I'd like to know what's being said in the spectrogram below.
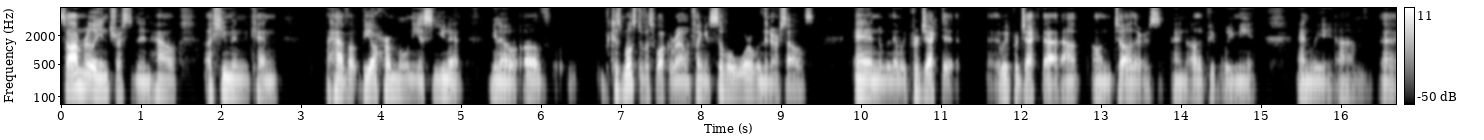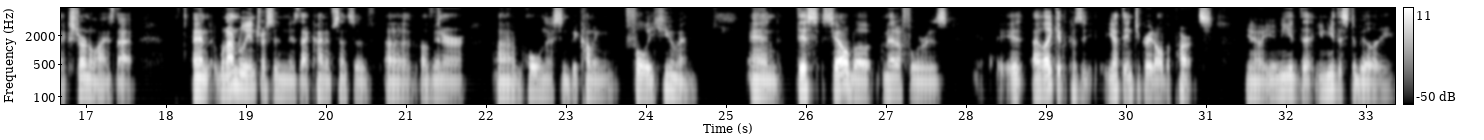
So I'm really interested in how a human can have a, be a harmonious unit, you know, of because most of us walk around fighting a civil war within ourselves, and then we project it, we project that out onto others and other people we meet, and we um, uh, externalize that. And what I'm really interested in is that kind of sense of of inner um, wholeness and becoming fully human. And this sailboat metaphor is, it, I like it because you have to integrate all the parts. You know, you need the you need the stability,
